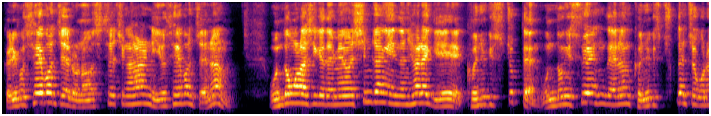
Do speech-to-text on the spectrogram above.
그리고 세 번째로는 스트레칭을 하는 이유 세 번째는 운동을 하시게 되면 심장에 있는 혈액이 근육이 수축된 운동이 수행되는 근육이 수축된 쪽으로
